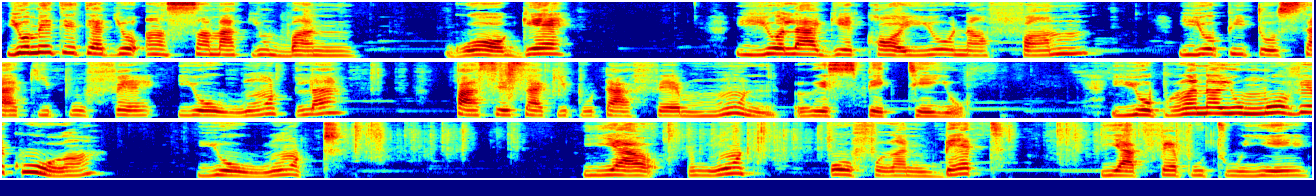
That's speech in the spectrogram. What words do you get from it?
Yo mette tet yo ansamak yon ban gwo ge. Yo lage koyo nan fam. Yo pito sa ki pou fe yo wont la. Pase sa ki pou ta fe moun respekte yo. Yo prena yon mouve kouran. yo want. Ya want ofran bet, ya fe pou touye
